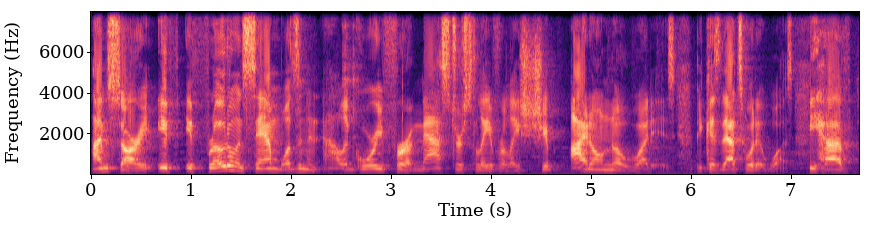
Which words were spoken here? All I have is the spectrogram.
I'm sorry, if, if Frodo and Sam wasn't an allegory for a master slave relationship, I don't know what is, because that's what it was. We have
